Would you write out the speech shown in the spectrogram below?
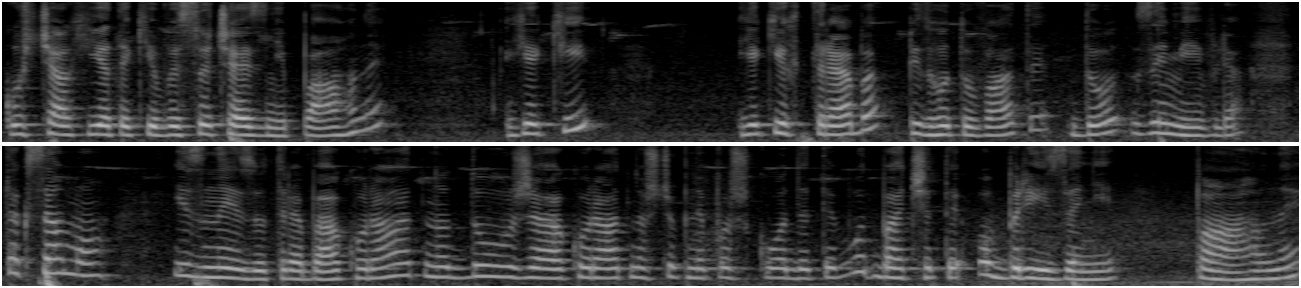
кущах є такі височезні пагони, які, яких треба підготувати до зимівля. Так само і знизу треба акуратно, дуже акуратно, щоб не пошкодити. От бачите, обрізані пагони.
